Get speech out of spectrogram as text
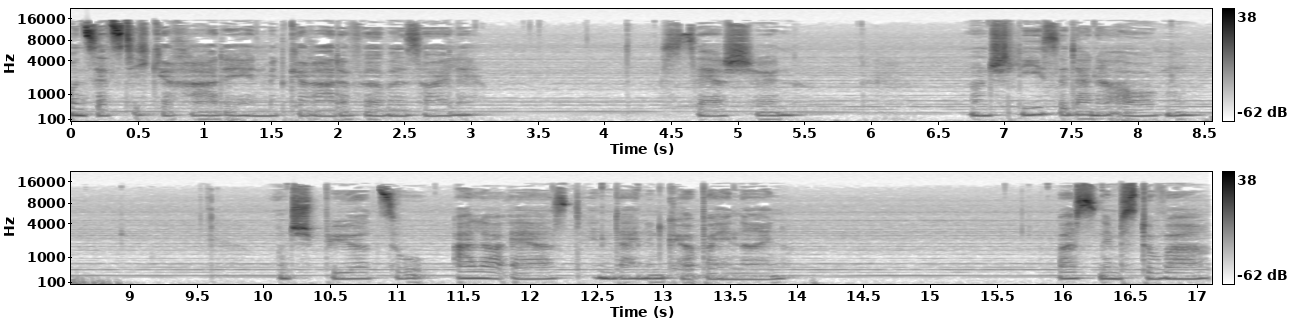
und setz dich gerade hin mit gerader Wirbelsäule. Sehr schön. Nun schließe deine Augen und spür zuallererst in deinen Körper hinein. Was nimmst du wahr?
